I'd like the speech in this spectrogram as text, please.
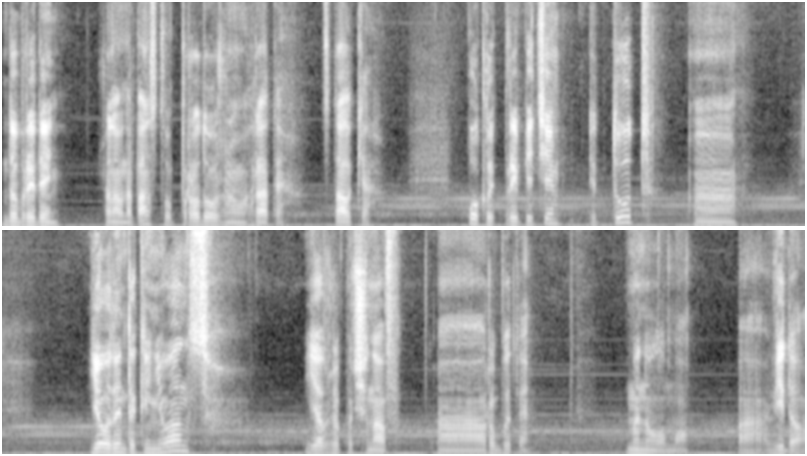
Добрий день, шановне панство. Продовжуємо грати Сталкер. Поклик Прип'яті. І тут е, є один такий нюанс. Я вже починав е, робити в минулому е, відео.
